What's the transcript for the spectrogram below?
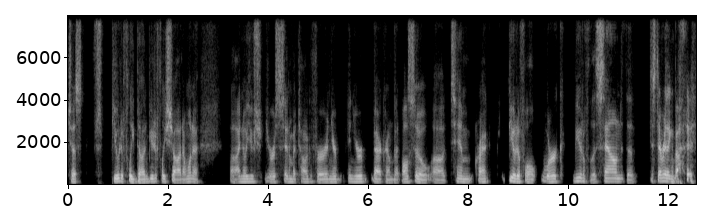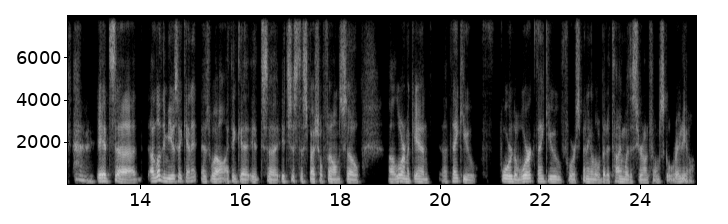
just beautifully done, beautifully shot. I want to. Uh, I know you sh- you're a cinematographer in your in your background, but also uh, Tim Cragg. Beautiful work, beautiful the sound, the just everything about it. It's uh, I love the music in it as well. I think uh, it's uh, it's just a special film. So, uh, Laura McGann, uh, thank you for the work. Thank you for spending a little bit of time with us here on Film School Radio.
